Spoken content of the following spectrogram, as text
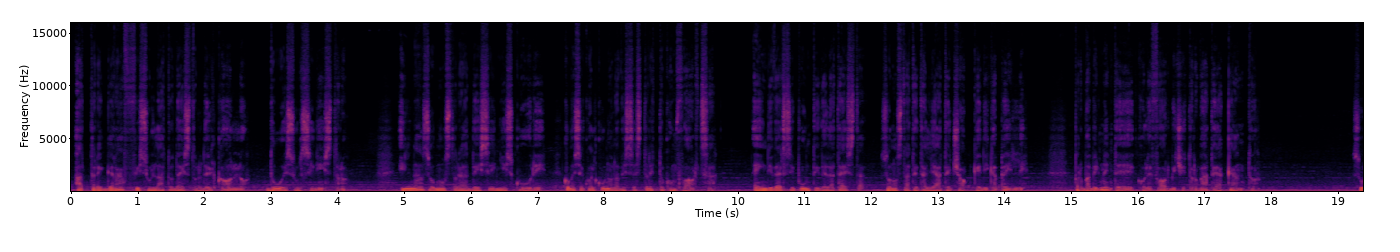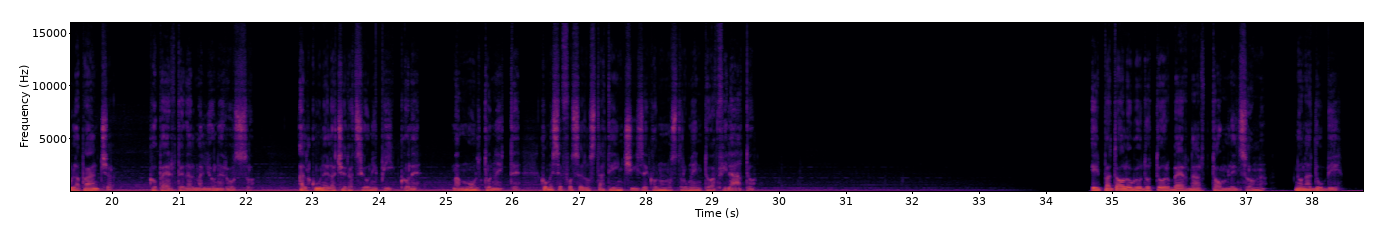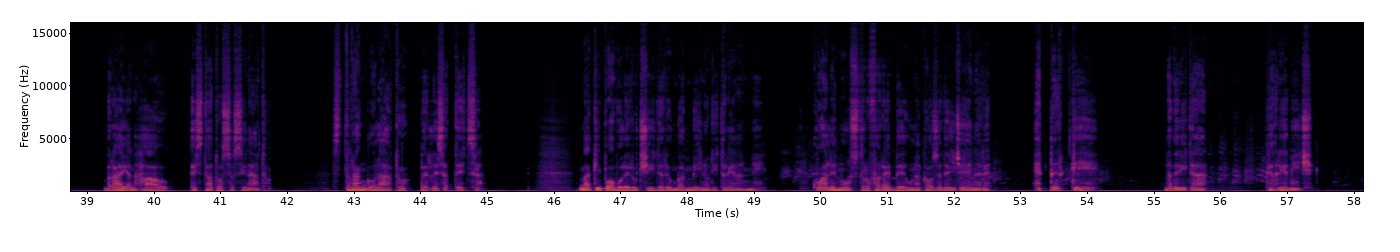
Ha tre graffi sul lato destro del collo, due sul sinistro. Il naso mostra dei segni scuri, come se qualcuno l'avesse stretto con forza, e in diversi punti della testa sono state tagliate ciocche di capelli, probabilmente con le forbici trovate accanto. Sulla pancia, coperte dal maglione rosso, alcune lacerazioni piccole, ma molto nette, come se fossero state incise con uno strumento affilato. Il patologo dottor Bernard Tomlinson non ha dubbi. Brian Howe è stato assassinato. Strangolato, per l'esattezza. Ma chi può voler uccidere un bambino di tre anni? Quale mostro farebbe una cosa del genere? E perché? La verità, cari amici,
